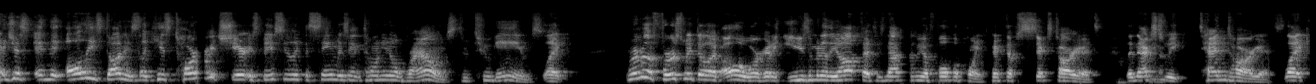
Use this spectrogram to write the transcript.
I just and the, all he's done is like his target share is basically like the same as Antonio Brown's through two games. Like, remember the first week they're like, "Oh, we're going to ease him into the offense. He's not going to be a focal point." Picked up six targets. The next week, ten targets. Like,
